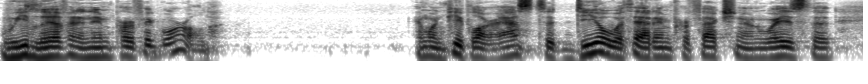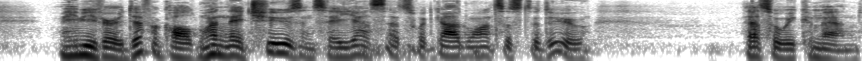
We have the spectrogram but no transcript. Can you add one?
we live in an imperfect world. And when people are asked to deal with that imperfection in ways that may be very difficult, when they choose and say, Yes, that's what God wants us to do, that's what we commend.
